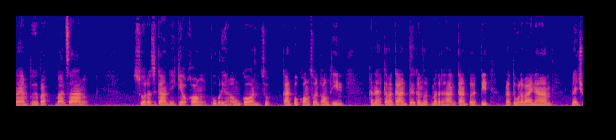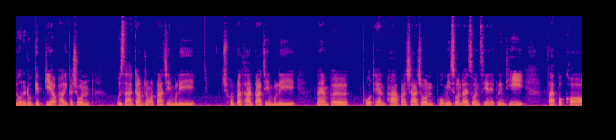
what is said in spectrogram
นายอำเภอบ้านสร้าง ส่วนราชการที่เกี่ยวข้อง ผู้บริหารองค์กร การปกครองส่วนท้องถิ่น คณะกรรมการเพื่อกำหนดมาตรฐานการเปิดปิด ประตูระบายน้ำในช่วงฤดูเก็บเกี่ยวภาคเอกชน อุตสาหกรรมจังหวัดปราจีนบุรี ชนประธานปราจีนบุรี นายอำเภอ ผู้แทนภาคประชาชน ผู้มีส่วนได้ส่วนเสียในพื้นที่ ฝ่ายปกครอง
